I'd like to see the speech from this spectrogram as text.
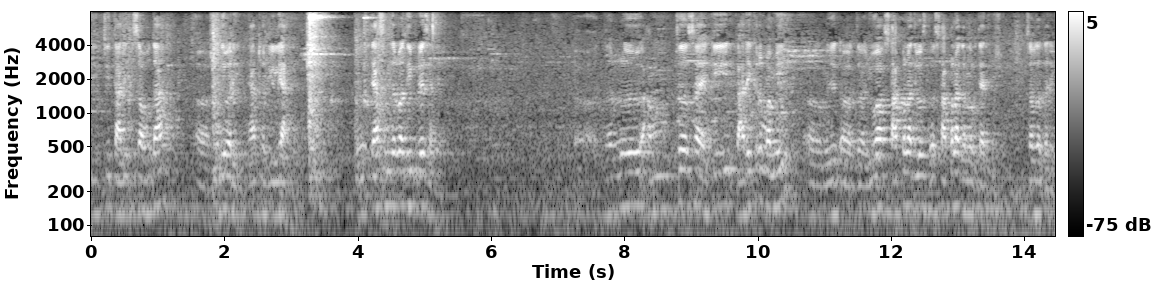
तिची तारीख चौदा शनिवारी ह्या ठरलेली आहे. त्या संदर्भात ही प्रेस आहे. तर आमचं असं आहे की कार्यक्रम आम्ही म्हणजे युवा स्थापना दिवस स्थापना करणार त्या दिवशी चौदा तारीख.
